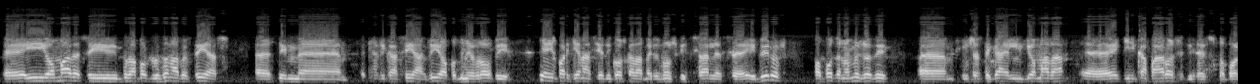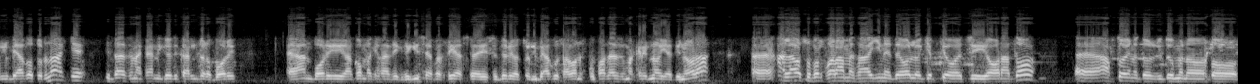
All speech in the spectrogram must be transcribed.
Ε, οι ομάδες οι, που θα προκληθούν απευθείας ε, στην ε, διαδικασία δύο από την Ευρώπη και υπάρχει ένας σχετικός καταμερισμός και στις άλλες ε, υπήρους. Οπότε νομίζω ότι ε, ουσιαστικά η ελληνική ομάδα ε, έχει καπαρώσει τη θέση στο προολυμπιακό τουρνά και κοιτάζει να κάνει και ό,τι καλύτερο μπορεί. Ε, αν μπορεί ακόμα και να διεκδικήσει απευθείας ε, εισιτήριο στους Ολυμπιακούς Αγώνες που φαντάζει μακρινό για την ώρα. Ε, αλλά όσο προχωράμε θα γίνεται όλο και πιο έτσι ορατό. Ε, αυτό είναι το ζητούμενο το,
